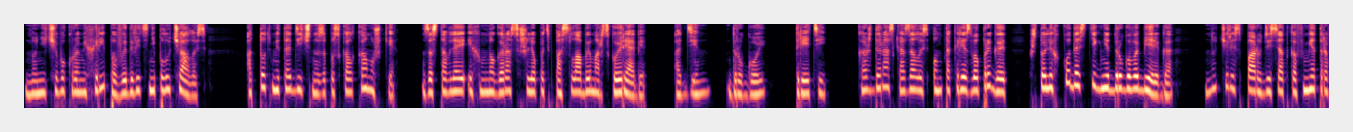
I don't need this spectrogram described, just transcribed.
но ничего кроме хрипа выдавить не получалось, а тот методично запускал камушки, заставляя их много раз шлепать по слабой морской ряби. Один, другой, третий. Каждый раз казалось, он так резво прыгает, что легко достигнет другого берега, но через пару десятков метров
